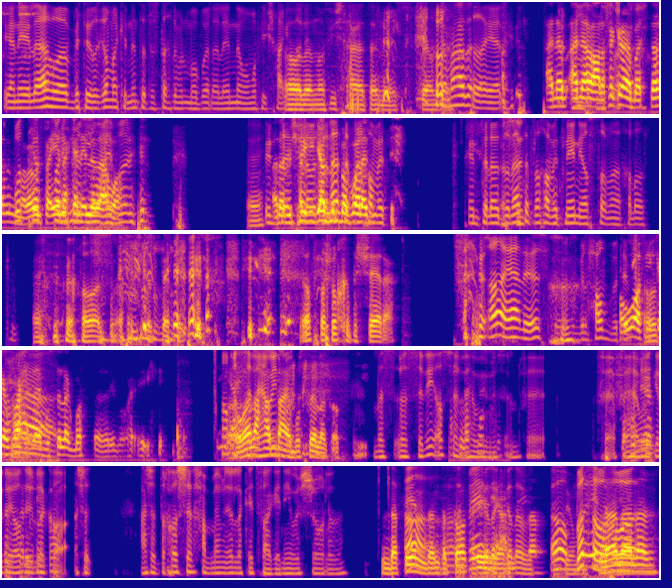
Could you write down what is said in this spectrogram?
يعني القهوة بترغمك إن أنت تستخدم الموبايل لأن هو مفيش حاجة آه. لأن مفيش حاجة تانية بس يا فاهم جماعة ده آه يعني. أنا أنا على بس فكرة بستخدم الموبايل في أي مكان إلا القهوة. إيه؟ انت أنا مش أنت هاجي لو جنب ات- أنت لو بس اتزنقت أنت- في رقم اتنين يا اسطى ما خلاص. آه يا اسطى شخ في الشارع. آه يعني قشطة بالحب. هو في كام واحد هيبص لك بصة غريبة ولا حد هيبص لك أصلا بس بس ليه أصلا مصر. مثلا في في, في كده يقعد يقول لك. آه عشان عشان تخش الحمام يقول لك ادفع جنيه والشغل ده ده فين ده أنت آه، بتقعد؟ عم استنى. آه بص هو- لا لا لا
